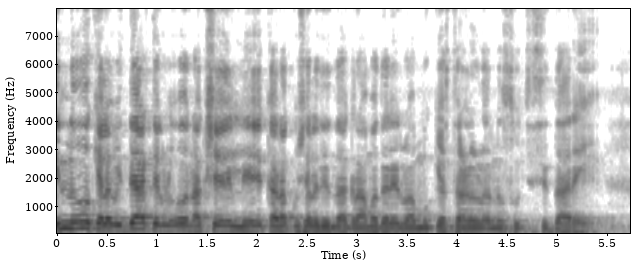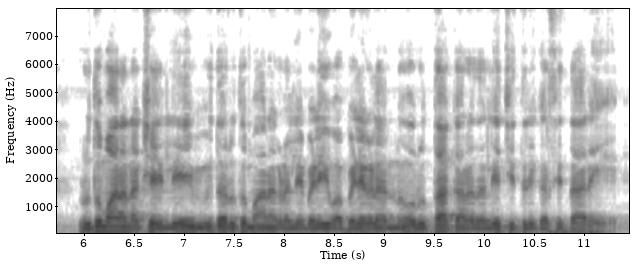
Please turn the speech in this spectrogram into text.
ಇನ್ನು ಕೆಲ ವಿದ್ಯಾರ್ಥಿಗಳು ನಕ್ಷೆಯಲ್ಲಿ ಕರಕುಶಲದಿಂದ ಗ್ರಾಮದಲ್ಲಿರುವ ಮುಖ್ಯ ಸ್ಥಳಗಳನ್ನು ಸೂಚಿಸಿದ್ದಾರೆ. ಋತುಮಾನ ನಕ್ಷೆಯಲ್ಲಿ ವಿವಿಧ ಋತುಮಾನಗಳಲ್ಲಿ ಬೆಳೆಯುವ ಬೆಳೆಗಳನ್ನು ವೃತ್ತಾಕಾರದಲ್ಲಿ ಚಿತ್ರೀಕರಿಸಿದ್ದಾರೆ.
